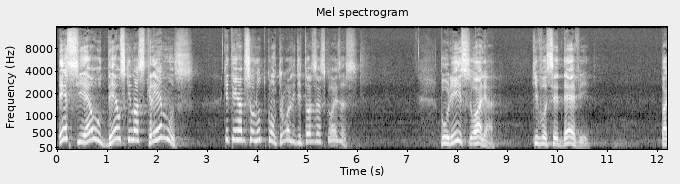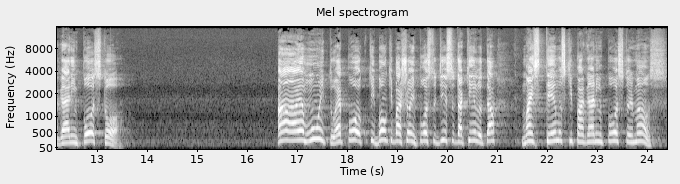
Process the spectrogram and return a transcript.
Esse é o Deus que nós cremos, que tem absoluto controle de todas as coisas. Por isso, olha, que você deve pagar imposto. Ah, é muito, é pouco, que bom que baixou o imposto disso, daquilo tal. Mas temos que pagar imposto, irmãos.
